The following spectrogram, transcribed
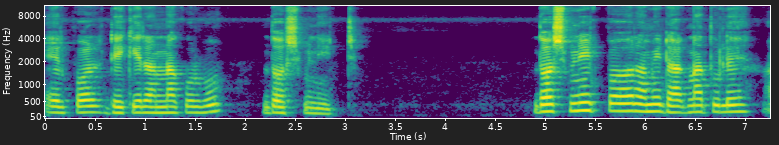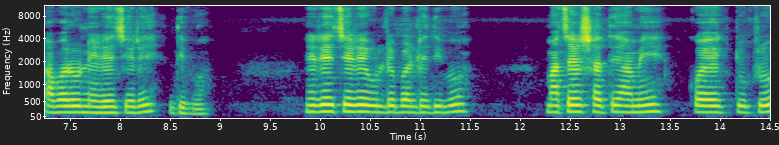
এরপর ঢেকে রান্না করব দশ মিনিট। দশ মিনিট পর আমি ঢাকনা তুলে আবারও নেড়ে চেড়ে দিব। নেড়ে চেড়ে উল্টে পাল্টে দিব। মাছের সাথে আমি কয়েক টুকরো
